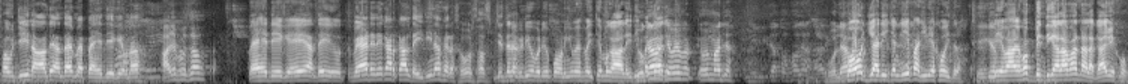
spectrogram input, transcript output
ਫੌਜੀ ਨਾਲ ਦੇ ਆਂਦਾ ਮੈਂ ਪੈਸੇ ਦੇ ਕੇ ਆਉਣਾ। ਆ ਜਾ ਫੋ ਸਾਹਿਬ। ਪੈਸੇ ਦੇ ਕੇ ਆਂਦੇ ਵੈੜ ਇਹਦੇ ਘਰ ਕੱਲ ਦੇਈ ਦੀ ਨਾ ਫਿਰ। ਹੋਰ ਸੱਸ। ਜਿੱਦਣ ਵੀਡੀਓ ਵੀਡੀਓ ਪਾਉਣੀ ਹੋਵੇ ਇੱਥੇ ਮੰਗਾ ਲਈਦੀ ਮੱਝਾਂ। ਕਿਵੇਂ ਕਿਵੇਂ ਮੱਝ? ਬਹੁਤ ਜ਼ਿਆਦੀ ਚੰਗੀ ਹੈ ਭਾਜੀ ਵੇਖੋ ਇਧਰ। ਲੇਵਾ ਵੇਖੋ ਬਿੰਦੀਆਂ ਵਾਲਾ ਬਹਾਨਾ ਲੱਗਾ ਵੇਖੋ।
